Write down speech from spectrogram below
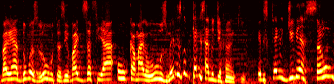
vai ganhar duas lutas e vai desafiar o Camaro Usman. Eles não querem saber de ranking. Eles querem diversão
